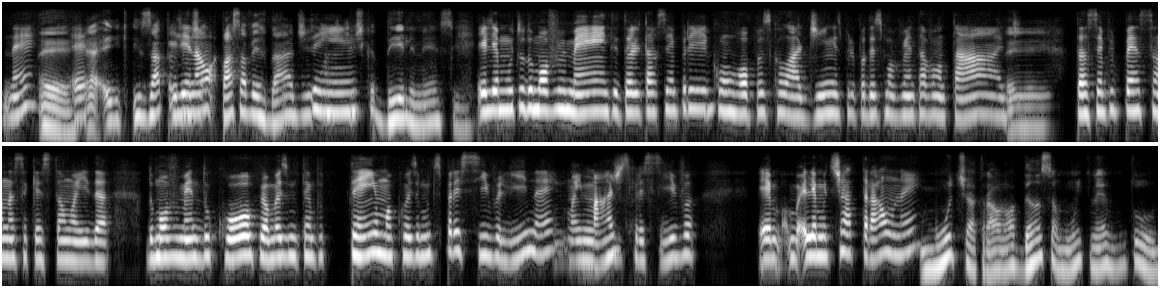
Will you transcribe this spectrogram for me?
Né? É, é, é exatamente. Ele não- Passa a verdade Sim. artística dele, né? Assim. Ele é muito do movimento, então ele tá sempre com roupas coladinhas para ele poder se movimentar à vontade. É, Tá sempre pensando nessa questão aí da, do movimento do corpo, e ao mesmo tempo tem uma coisa muito expressiva ali, né? Uma imagem expressiva. É, ele é muito teatral, né? muito teatral, não? dança muito, né? Muito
